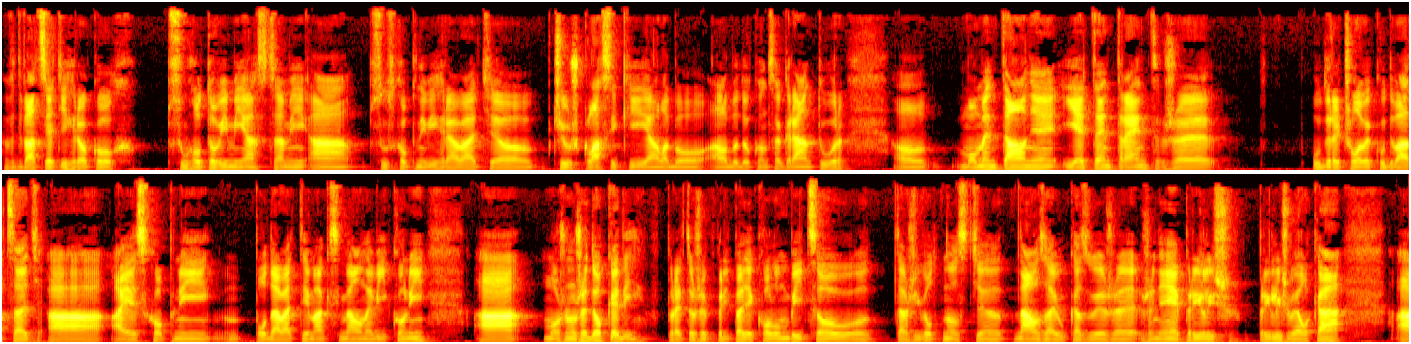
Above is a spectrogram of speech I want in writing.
v 20 rokoch sú hotovými jazdcami a sú schopní vyhrávať e, či už klasiky alebo, alebo dokonca Grand Tour. Momentálne je ten trend, že udre človeku 20 a, a je schopný podávať tie maximálne výkony. A možno, že dokedy, pretože v prípade Kolumbícov tá životnosť e, naozaj ukazuje, že, že nie je príliš, príliš veľká. A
